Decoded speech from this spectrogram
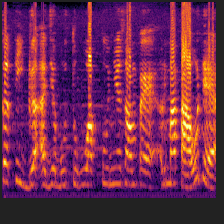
ketiga aja butuh waktunya sampai lima tahun ya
